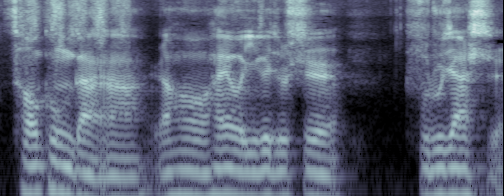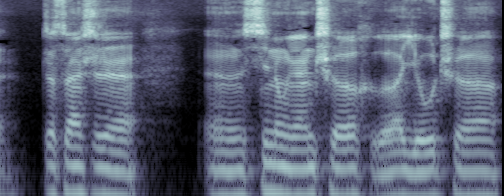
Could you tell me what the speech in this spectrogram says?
操控感啊，然后还有一个就是辅助驾驶，这算是嗯新能源车和油车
